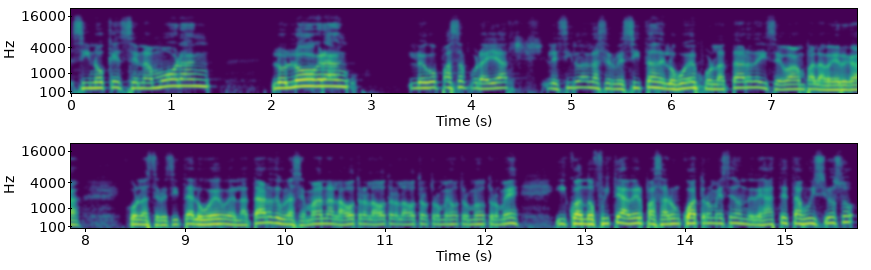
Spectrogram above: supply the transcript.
sino que se enamoran, lo logran, luego pasa por allá, le sirvan las cervecitas de los jueves por la tarde y se van para la verga con la cervecita de los jueves de la tarde, una semana, la otra, la otra, la otra, otro mes, otro mes, otro mes. Y cuando fuiste a ver, pasaron cuatro meses donde dejaste estar juicioso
